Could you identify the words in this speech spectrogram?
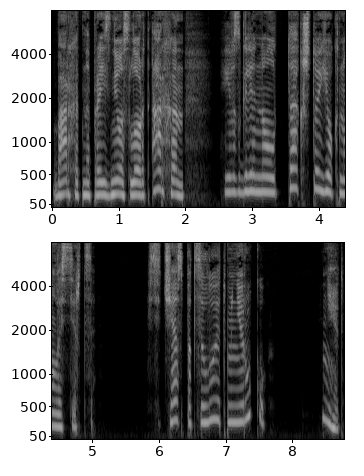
Бархатно произнес лорд Архан и взглянул так, что ёкнуло сердце. Сейчас поцелует мне руку? Нет,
